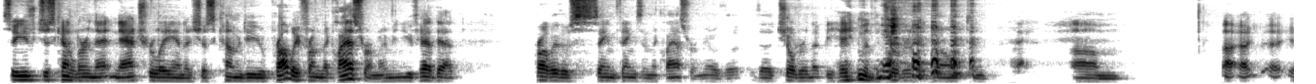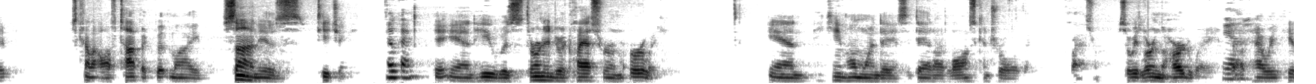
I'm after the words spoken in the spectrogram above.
So you've just kind of learned that naturally, and it's just come to you probably from the classroom. I mean, you've had that probably those same things in the classroom. You know, the the children that behave and the Yeah. children that don't. And um, I, I- it's kind of off topic, but my son is teaching, okay and he was thrown into a classroom early. And he came home one day and said, "Dad, I lost control of the classroom." So he learned the hard way Yeah. about how he, he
